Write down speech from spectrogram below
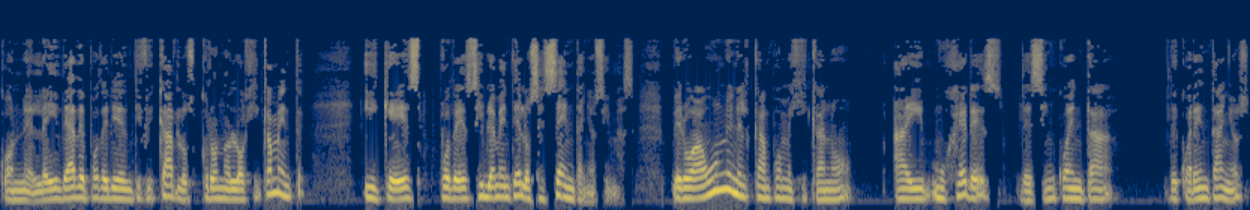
con la idea de poder identificarlos cronológicamente y que es posiblemente los 60 años y más. Pero aún en el campo mexicano hay mujeres de 50, de 40 años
